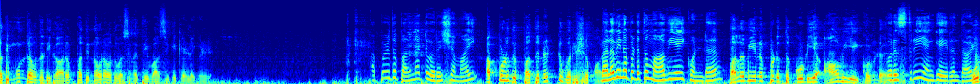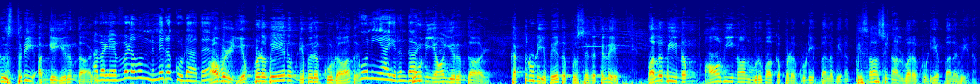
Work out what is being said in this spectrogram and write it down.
பதிமூன்றாவது அதிகாரம் பதினோராவது வசனத்தை வாசிக்க கேளுங்கள். அப்பொழுது பதினெட்டு வருஷமாய் அப்பொழுது பதினெட்டு வருஷமாக பலவீனப்படுத்தும் ஆவியை கொண்ட பலவீனப்படுத்தக்கூடிய ஆவியை கொண்ட ஒரு ஸ்திரீ அங்கே இருந்தாள். ஒரு ஸ்திரீ அங்கே இருந்தாள். அவள் எவ்வளவும் நிமிரக்கூடாத. அவள் எவ்வளவேனும் நிமிரக்கூடாது. கூனியாய் இருந்தாள் கூனியாய் இருந்தாள் கர்த்தருடைய வேத புஸ்தகத்திலே பலவீனம் ஆவியினால் உருவாக்கப்படக்கூடிய பலவீனம் பிசாசினால் வரக்கூடிய பலவீனம்.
